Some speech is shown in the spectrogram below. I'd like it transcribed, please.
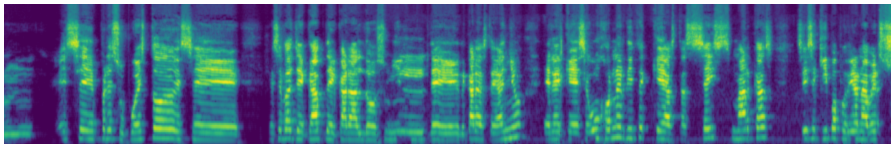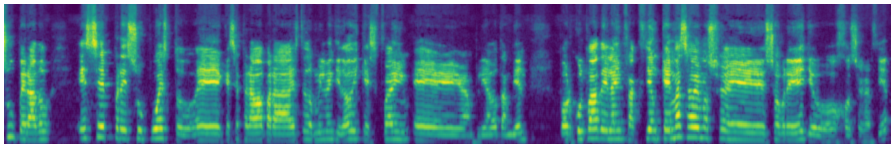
mm, ese presupuesto, ese, ese budget gap de cara al 2000, de, de, cara a este año, en el que según Horner dice que hasta seis marcas, seis equipos podrían haber superado ese presupuesto eh, que se esperaba para este 2022 y que fue eh, ampliado también por culpa de la inflación. ¿Qué más sabemos eh, sobre ello, José García?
